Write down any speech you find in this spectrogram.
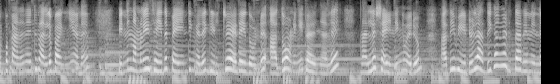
അപ്പോൾ കാണാനായിട്ട് നല്ല ഭംഗിയാണ്. പിന്നെ നമ്മൾ ഈ ചെയ്ത പെയിന്റിങ്ങിൽ ഗിൽറ്റർ ആഡ് ചെയ്തുകൊണ്ട് അത് ഉണങ്ങി കഴിഞ്ഞാൽ നല്ല ഷൈനിങ് വരും. അത് ഈ വീഡിയോയിൽ അധികം എടുത്തറിയുന്നില്ല.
